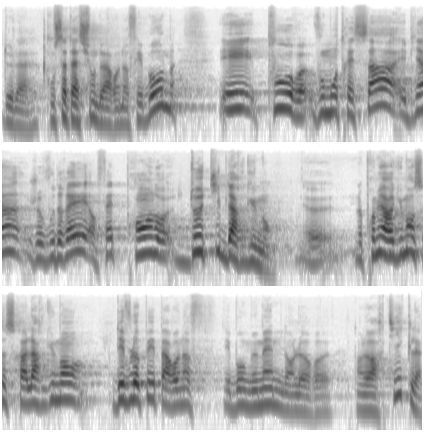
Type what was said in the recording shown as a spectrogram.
de, la constatation de Aronoff et Bohm. Et pour vous montrer ça, eh bien, je voudrais en fait prendre deux types d'arguments. Euh, le premier argument, ce sera l'argument développé par Aronoff et eux-mêmes dans leur, dans leur article,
